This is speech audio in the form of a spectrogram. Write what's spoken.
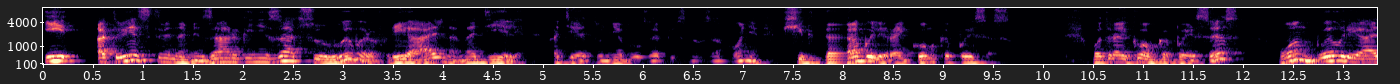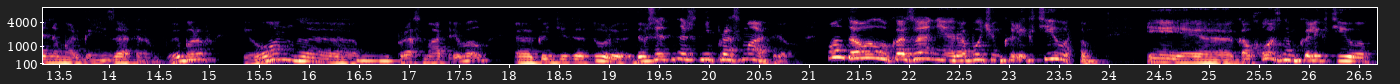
И ответственными за организацию выборов реально на деле, хотя это не было записано в законе, всегда были райком КПСС. Вот райком КПСС, он был реальным организатором выборов, и он э, просматривал э, кандидатуры, да это даже не просматривал, он давал указания рабочим коллективам и э, колхозным коллективам,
